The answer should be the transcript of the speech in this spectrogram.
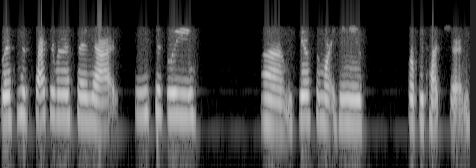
with his factor medicine that basically um, gives him what he needs for protection.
